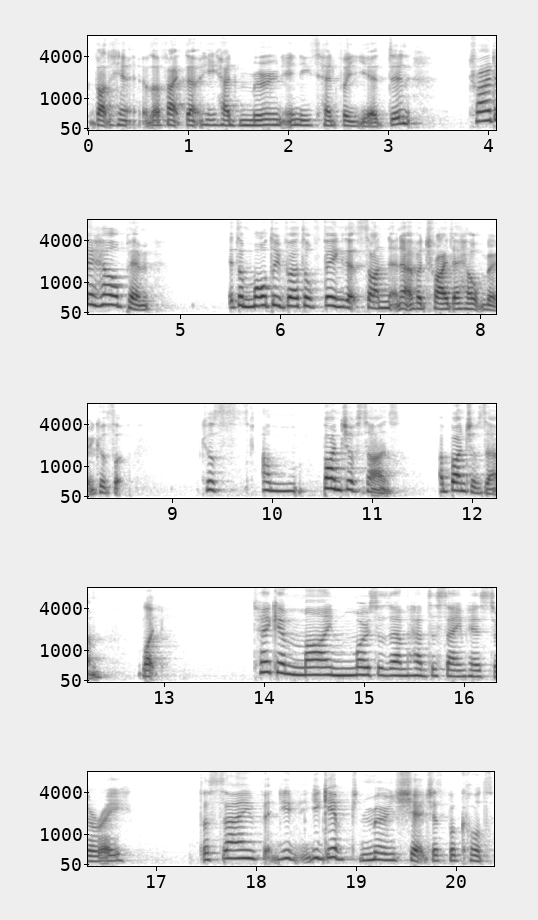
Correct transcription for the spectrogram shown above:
about him the fact that he had moon in his head for years didn't try to help him it's a multiversal thing that sun never tried to help moon because because a bunch of suns a bunch of them like take in mind most of them have the same history the same you you give moon shit just because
